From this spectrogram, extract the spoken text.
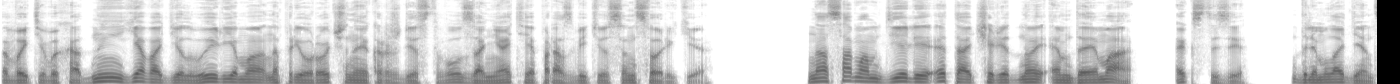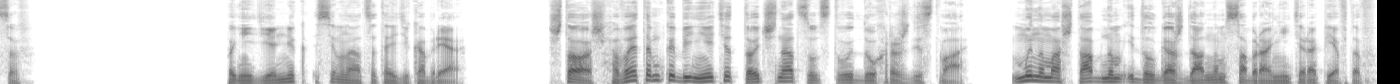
В эти выходные я водил Уильяма на приуроченное к Рождеству занятие по развитию сенсорики. На самом деле это очередной МДМА, экстази, для младенцев. Понедельник, 17 декабря. Что ж, в этом кабинете точно отсутствует дух Рождества. Мы на масштабном и долгожданном собрании терапевтов.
